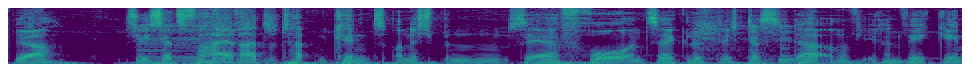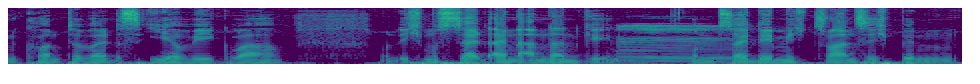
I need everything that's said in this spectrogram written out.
ja, sie ist jetzt mhm. verheiratet, hat ein Kind und ich bin sehr froh und sehr glücklich, dass sie da irgendwie ihren Weg gehen konnte, weil das ihr Weg war. Und ich musste halt einen anderen gehen. Und mhm. seitdem ich 20 bin,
